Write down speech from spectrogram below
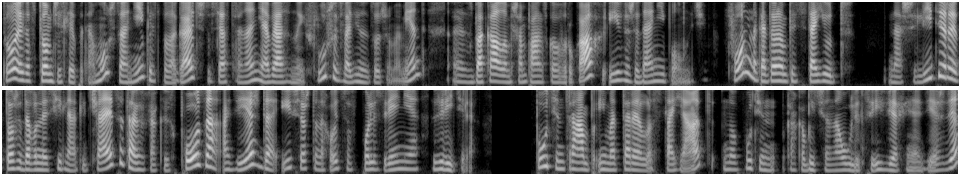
то это в том числе потому, что они предполагают, что вся страна не обязана их слушать в один и тот же момент э, с бокалом шампанского в руках и в ожидании полночи. Фон, на котором предстают наши лидеры, тоже довольно сильно отличается, так же как их поза, одежда и все, что находится в поле зрения зрителя. Путин, Трамп и Маттарелла стоят, но Путин, как обычно, на улице и в верхней одежде,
